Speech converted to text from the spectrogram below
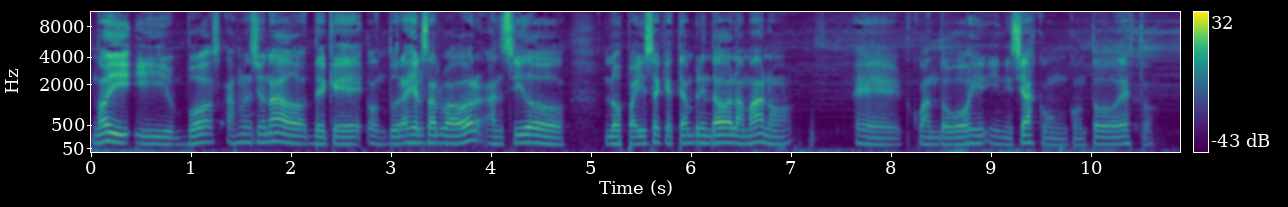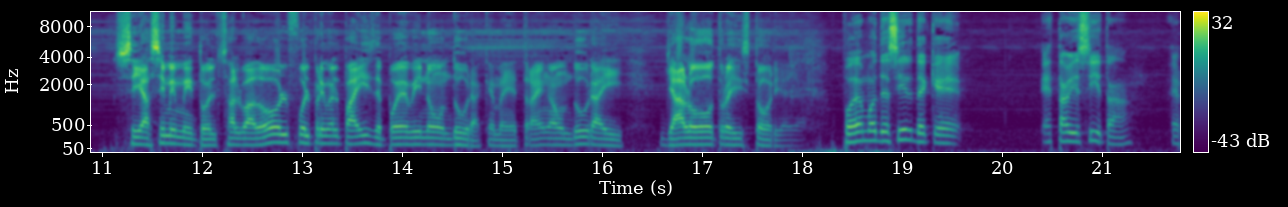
No, y, y vos has mencionado de que Honduras y El Salvador han sido los países que te han brindado la mano eh, cuando vos i- iniciás con, con todo esto. Sí, así mismito. El Salvador fue el primer país, después vino Honduras, que me traen a Honduras y ya lo otro es historia. ya. Podemos decir de que esta visita, eh,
